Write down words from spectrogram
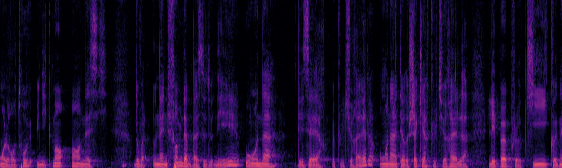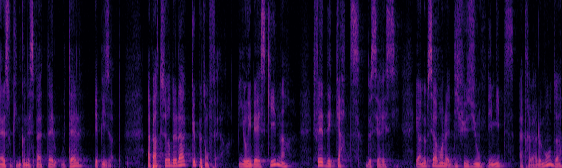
on le retrouve uniquement en Asie. Donc voilà, on a une formidable base de données où on a des aires culturelles, où on a à l'intérieur de chaque aire culturelle les peuples qui connaissent ou qui ne connaissent pas tel ou tel épisode. À partir de là, que peut-on faire? Yuri Bereskin fait des cartes de ces récits. Et en observant la diffusion des mythes à travers le monde,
